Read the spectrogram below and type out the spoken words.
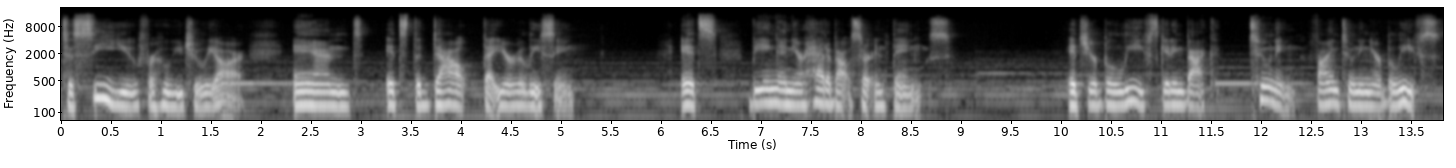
to see you for who you truly are. And it's the doubt that you're releasing, it's being in your head about certain things, it's your beliefs, getting back, tuning, fine tuning your beliefs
